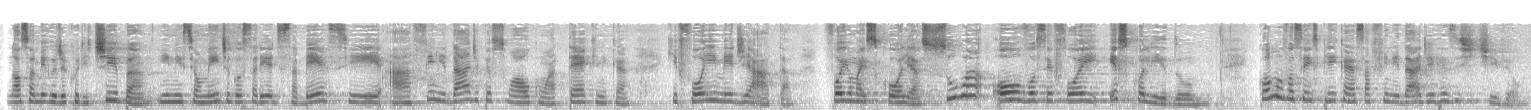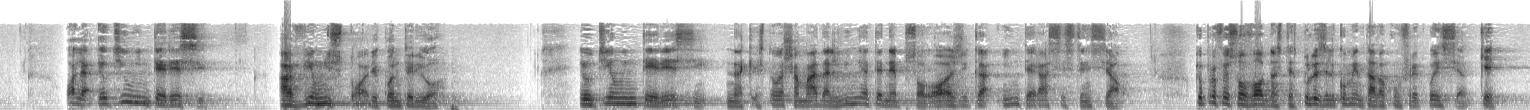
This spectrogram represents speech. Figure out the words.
Nosso amigo de Curitiba, inicialmente gostaria de saber se a afinidade pessoal com a técnica, que foi imediata, foi uma escolha sua ou você foi escolhido? Como você explica essa afinidade irresistível? Olha, eu tinha um interesse, havia um histórico anterior eu tinha um interesse na questão da chamada linha tenepsológica interassistencial. Que o professor Valdo nas tertúlias ele comentava com frequência que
